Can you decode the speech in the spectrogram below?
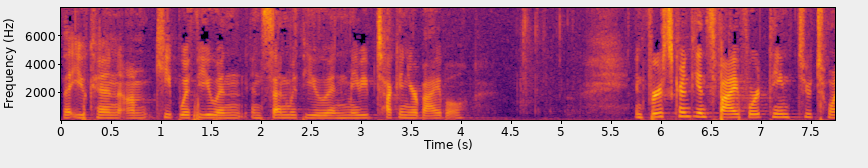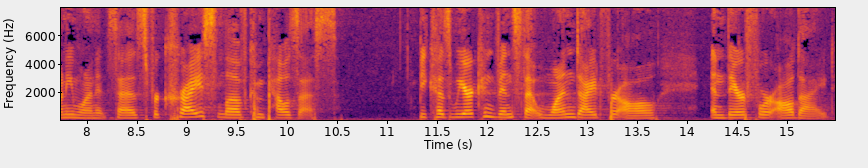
that you can um, keep with you and, and send with you and maybe tuck in your Bible. In 1 Corinthians 5 14 through 21, it says, For Christ's love compels us, because we are convinced that one died for all, and therefore all died.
